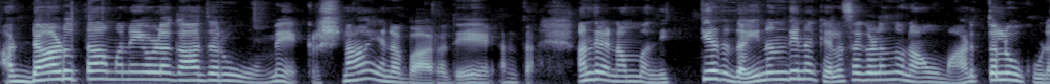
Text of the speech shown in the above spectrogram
ಅಡ್ಡಾಡುತ್ತಾ ಮನೆಯೊಳಗಾದರೂ ಒಮ್ಮೆ ಕೃಷ್ಣ ಎನ್ನಬಾರದೆ ಅಂತ. ಅಂದರೆ ನಮ್ಮ ನಿತ್ಯದ ದೈನಂದಿನ ಕೆಲಸಗಳನ್ನು ನಾವು ಮಾಡುತ್ತಲೂ ಕೂಡ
